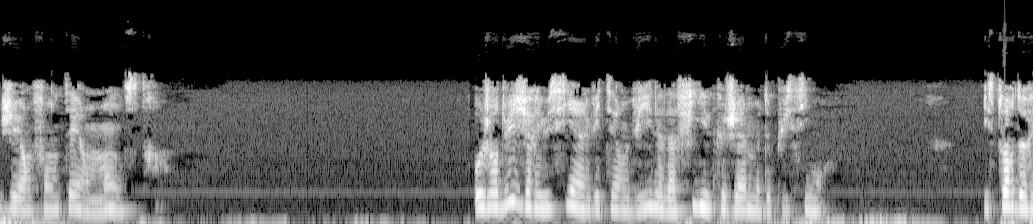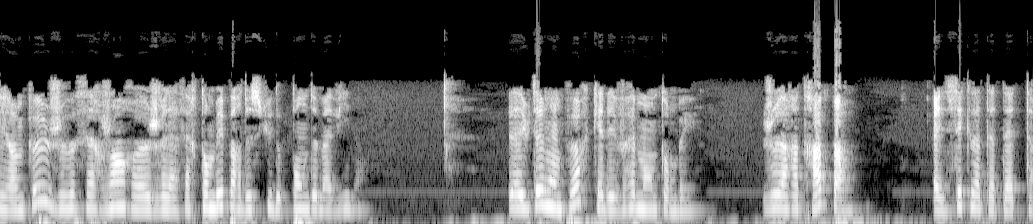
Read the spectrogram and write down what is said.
J'ai enfanté un monstre. Aujourd'hui, j'ai réussi à inviter en ville la fille que j'aime depuis six mois. Histoire de rire un peu, je veux faire genre, euh, je vais la faire tomber par-dessus le pont de ma ville. Elle a eu tellement peur qu'elle est vraiment tombée. Je la rattrape, elle s'éclate la tête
